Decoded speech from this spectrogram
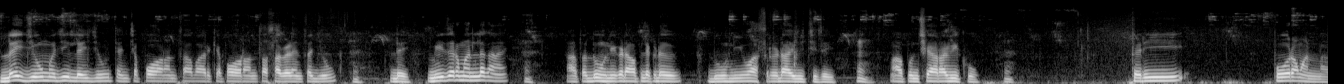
लय जीव म्हणजे लय जीव त्यांच्या पवारांचा बारक्या पवारांचा सगळ्यांचा जीव. लय. मी जर म्हणलं का नाही आता दोन्हीकडे आपल्याकडं दोन्ही वासरं डावीची जाईल. आपण शहरा विकू. तरी पोरं म्हणणार.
